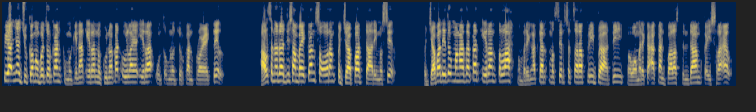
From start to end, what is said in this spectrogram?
Pihaknya juga membocorkan kemungkinan Iran menggunakan wilayah Irak untuk meluncurkan proyektil. Hal senada disampaikan seorang pejabat dari Mesir. Pejabat itu mengatakan Iran telah memperingatkan Mesir secara pribadi bahwa mereka akan balas dendam ke Israel.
